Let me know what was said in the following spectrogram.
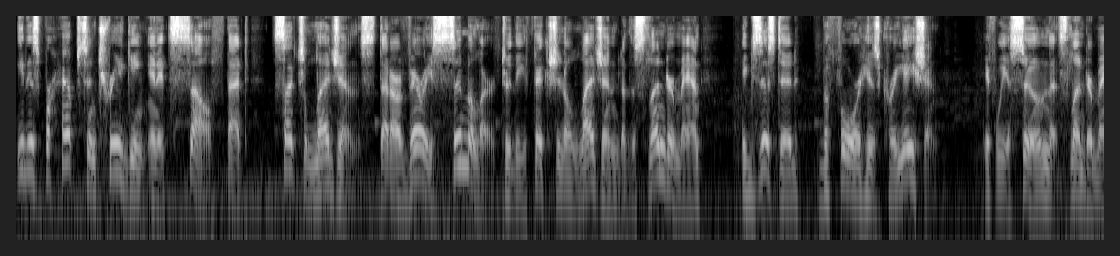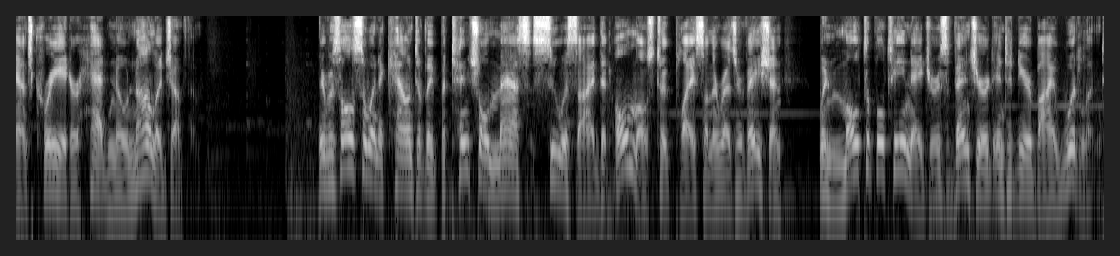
It is perhaps intriguing in itself that such legends that are very similar to the fictional legend of the Slender Man existed before his creation, if we assume that Slender Man's creator had no knowledge of them. There was also an account of a potential mass suicide that almost took place on the reservation when multiple teenagers ventured into nearby woodland.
